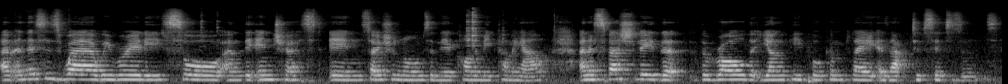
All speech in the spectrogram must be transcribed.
Um, and this is where we really saw um, the interest in social norms in the economy coming out, and especially the, the role that young people can play as active citizens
